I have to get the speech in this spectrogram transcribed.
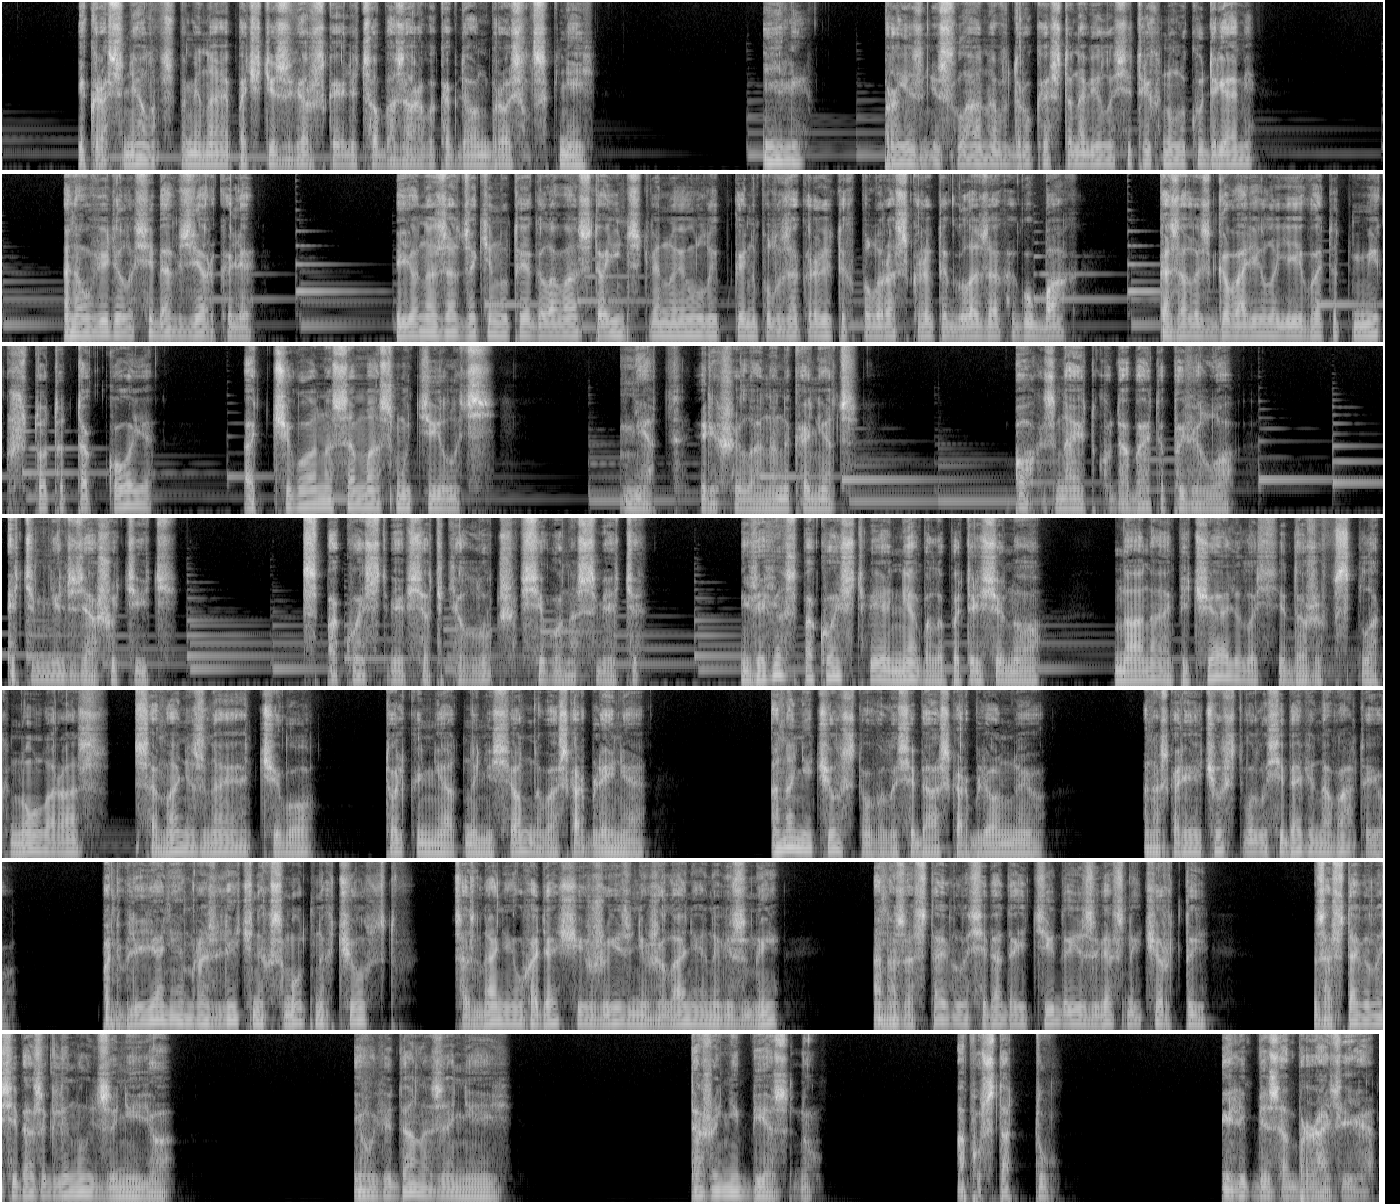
и краснела, вспоминая почти зверское лицо Базарова, когда он бросился к ней. «Или...» — произнесла она вдруг и остановилась и тряхнула кудрями. Она увидела себя в зеркале — ее назад закинутая голова с таинственной улыбкой на полузакрытых, полураскрытых глазах и губах, казалось, говорила ей в этот миг что-то такое, от чего она сама смутилась. «Нет», — решила она наконец, — «Бог знает, куда бы это повело. Этим нельзя шутить». Спокойствие все-таки лучше всего на свете. Ее спокойствие не было потрясено, но она опечалилась и даже всплакнула раз, сама не зная от чего, только не от нанесенного оскорбления. Она не чувствовала себя оскорбленную, она скорее чувствовала себя виноватую. Под влиянием различных смутных чувств сознание уходящей жизни, желание новизны, она заставила себя дойти до известной черты, заставила себя заглянуть за нее и увидала за ней даже не бездну, а пустоту или безобразие.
